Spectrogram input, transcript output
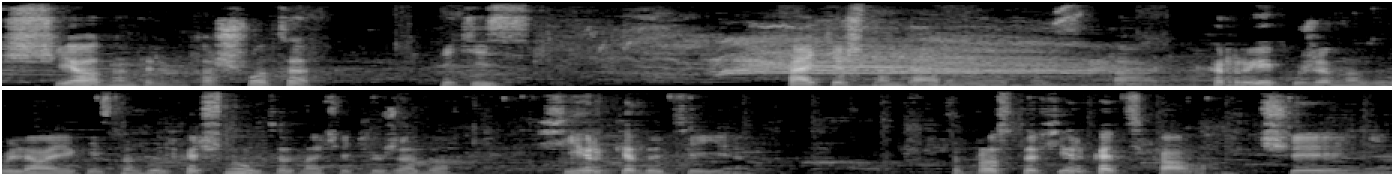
Ще одна деревина. Та що це? Якийсь фетіш на дерево якось. Так, крик уже в нас гуляє, якийсь надуль качнувся, значить, уже до фірки до цієї. Це просто фірка цікава, чи ні?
